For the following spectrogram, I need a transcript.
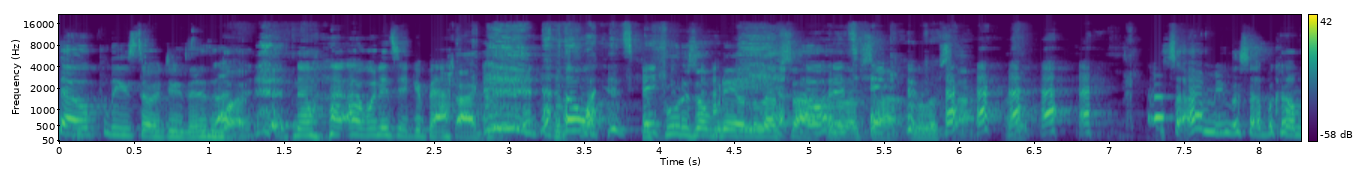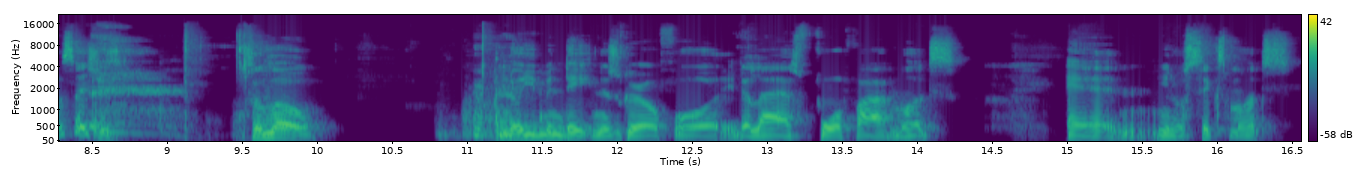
No, please don't do this. What? I, no, I, I want to take it back. All right, good. The I want to The fruit is over there on the left side. On the left side. On the left side. Right? So, I mean, let's have a conversation. So, Lo, I know you've been dating this girl for the last four or five months. and you know six months,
